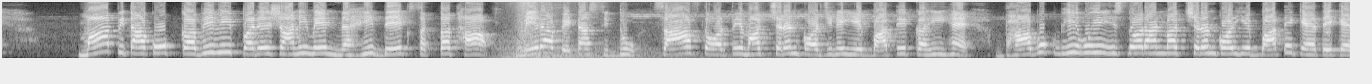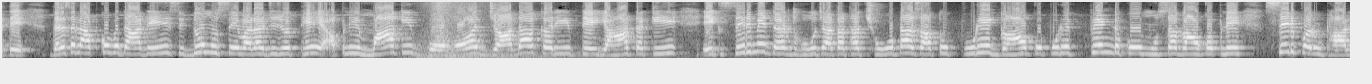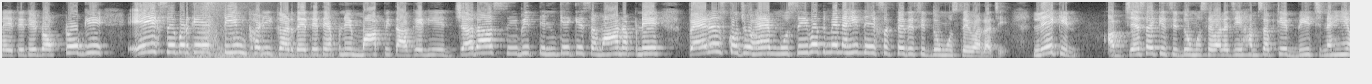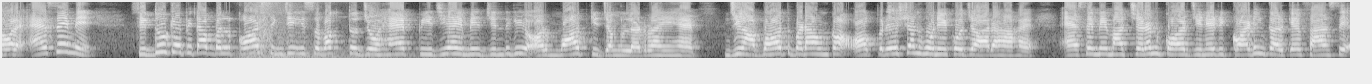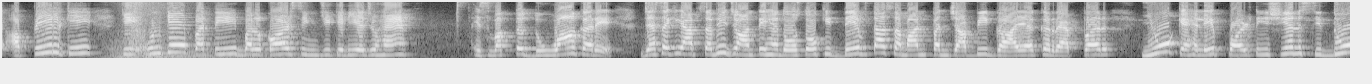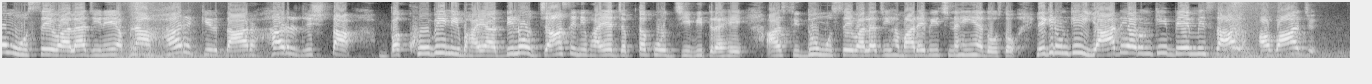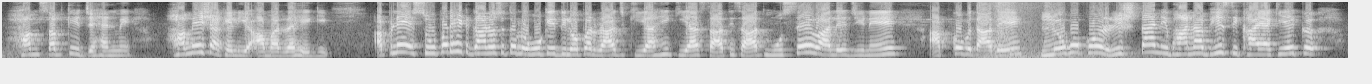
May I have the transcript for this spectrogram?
माँ पिता को कभी भी परेशानी में नहीं देख सकता था। मेरा बेटा सिद्धू साफ़ तौर पे माँ चरण कौर जी ने ये बातें कही हैं। भावुक भी हुई इस दौरान माँ चरण कौर ये बातें कहते कहते। दरअसल आपको बता दें, सिद्धू मूसेवाला जी जो थे, अपने माँ के बहुत ज़्यादा करीब थे। यहाँ तक कि एक सिर में दर्द हो जाता था, छोटा सा तो पूरे गाँव को, पूरे पिंड को, मूसा गाँव को अपने सिर पर उठा लेते थे। डॉक्टरों की एक से बढ़ के एक टीम खड़ी कर देते थे अपने माँ पिता के लिए। जरा से भी तिनके के समान अपने पेरेंट्स को जो है, मुसीबत में नहीं देख सकते थे सिद्धू मूसेवाला जी। लेकिन अब जैसा कि सिद्धू मूसेवाला जी, हम सबके बीच नहीं और ऐसे में सिद्धू के पिता बलकौर सिंह जी इस वक्त जो है, पीजीआई में ज़िंदगी और मौत की जंग लड़ रहे हैं। जी हाँ बहुत बड़ा उनका ऑपरेशन होने को जा रहा है। ऐसे में माँ चरण कौर जी ने रिकॉर्डिंग करके फैंस से अपील की कि उनके पति बलकौर सिंह जी के लिए जो है इस वक्त दुआ करे। जैसा कि आप सभी जानते हैं दोस्तों कि देवता समान पंजाबी गायक रैपर यूँ कह ले पॉलिटिशियन सिद्धू मूसेवाला जी ने अपना हर किरदार, हर रिश्ता बखूबी निभाया, दिलो जान से निभाया जब तक वो जीवित रहे। आज सिद्धू मूसेवाला जी हमारे बीच नहीं है दोस्तों, लेकिन उनकी यादें और उनकी बेमिसाल आवाज़ हम सबके जहन में हमेशा के लिए अमर रहेगी। अपने सुपरहिट गानों से तो लोगों के दिलों पर राज किया ही किया। साथ ही साथ मुस्से वाले जी ने आपको बता दें, लोगों को रिश्ता निभाना भी सिखाया कि एक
